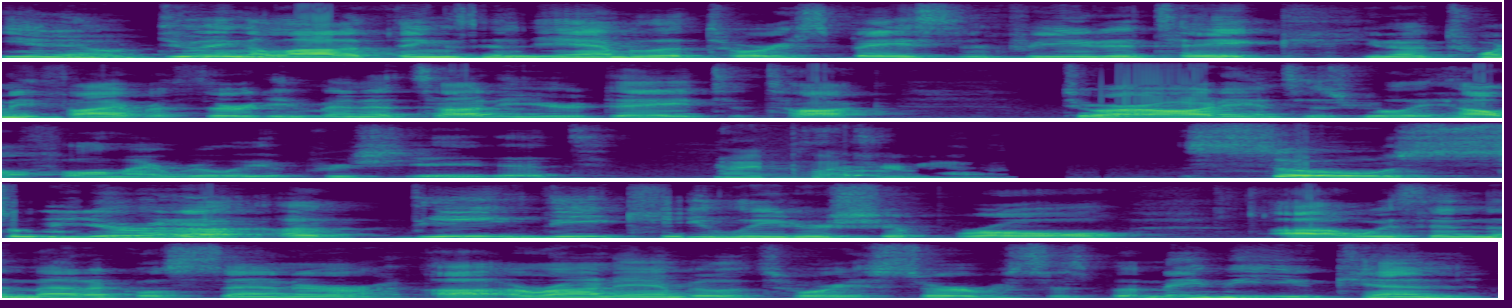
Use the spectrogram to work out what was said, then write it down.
you know doing a lot of things in the ambulatory space. And for you to take you know 25 or 30 minutes out of your day to talk to our audience is really helpful and i really appreciate it. My pleasure man. so so you're in a, a the, the key leadership role uh, within the medical center uh, around ambulatory services. But maybe you can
